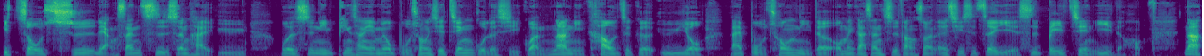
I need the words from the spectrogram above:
一周吃两三次深海鱼。或者是你平常也没有补充一些坚果的习惯，那你靠这个鱼油来补充你的 Omega 三脂肪酸，而其实这也是被建议的吼。那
